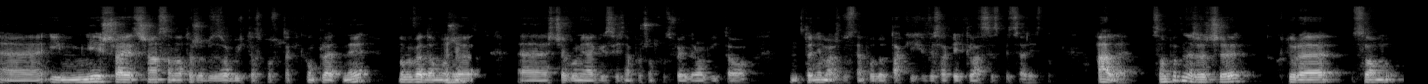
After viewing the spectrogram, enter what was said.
e, i mniejsza jest szansa na to, żeby zrobić to w sposób taki kompletny, no bo wiadomo, mhm. że szczególnie jak jesteś na początku swojej drogi, to, to nie masz dostępu do takich wysokiej klasy specjalistów. Ale są pewne rzeczy, które są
